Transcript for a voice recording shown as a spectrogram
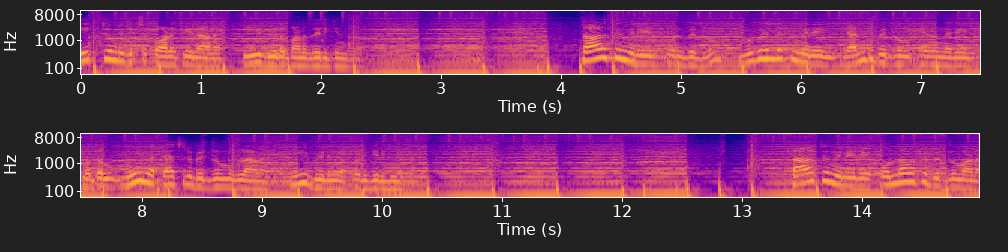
ഏറ്റവും മികച്ച ക്വാളിറ്റിയിലാണ് ഈ വീട് പണിതിരിക്കുന്നത്. താഴത്തെ നിലയിൽ ഒരു ബെഡ്റൂം മുകളിലത്തെ നിലയിൽ രണ്ട് ബെഡ്റൂം എന്ന നിലയിൽ മൊത്തം മൂന്ന് അറ്റാച്ച്ഡ് ബെഡ്റൂമുകളാണ് ഈ വീടിന് ഒരുക്കിയിരിക്കുന്നത്. താഴത്തെ നിലയിലെ ഒന്നാമത്തെ ബെഡ്റൂമാണ്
